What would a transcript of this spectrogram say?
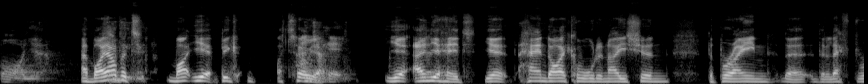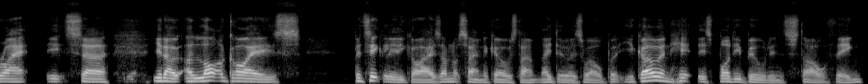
Oh yeah. And my other t- my yeah, big I tell And you, yeah, and Yeah. your head, yeah, hand-eye coordination, the brain, the the left right. It's uh, Yeah. you know, a lot of guys, particularly guys. I'm not saying the girls don't; they do as well. But you go and hit this bodybuilding style thing,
